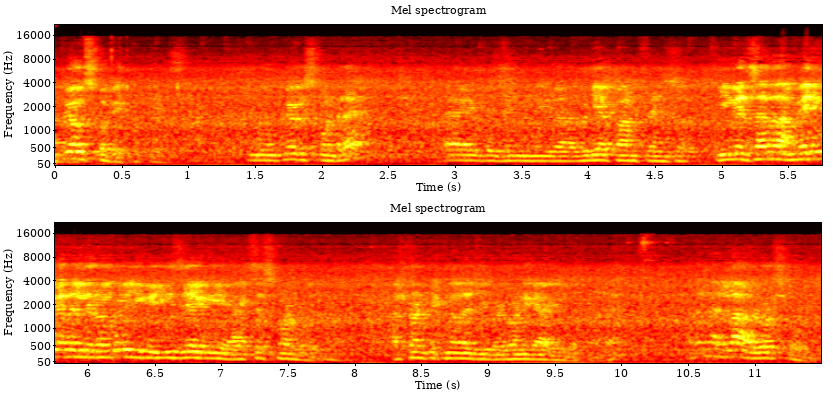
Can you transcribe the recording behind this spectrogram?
ಉಪಯೋಗಿಸ್ಕೋಬೇಕು. ನೀವು ಉಪಯೋಗಿಸ್ಕೊಂಡ್ರೆ ಈಗ ವಿಡಿಯೋ ಕಾನ್ಫರೆನ್ಸು ಈಗ ಸರ್, ಅಮೇರಿಕಾದಲ್ಲಿರೋರು ಈಗ ಈಸಿಯಾಗಿ ಆ್ಯಕ್ಸೆಸ್ ಮಾಡ್ಬೋದು. ಅಷ್ಟೊಂದು ಟೆಕ್ನಾಲಜಿ ಬೆಳವಣಿಗೆ ಆಗಿರ್ಬೇಕಾದ್ರೆ, ಅದನ್ನೆಲ್ಲ ಅಳವಡಿಸ್ಕೋಬೋದು.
